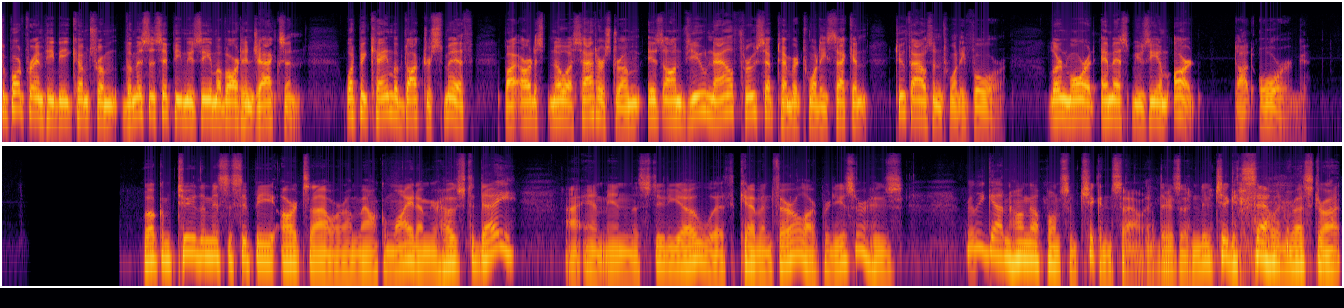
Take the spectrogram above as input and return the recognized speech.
Support for MPB comes from the Mississippi Museum of Art in Jackson. What Became of Dr. Smith by artist Noah Saterstrom is on view now through September 22, 2024. Learn more at msmuseumart.org. Welcome to the Mississippi Arts Hour. I'm Malcolm White. I'm your host today. I am in the studio with Kevin Farrell, our producer, who's really gotten hung up on some chicken salad. There's a new chicken salad restaurant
